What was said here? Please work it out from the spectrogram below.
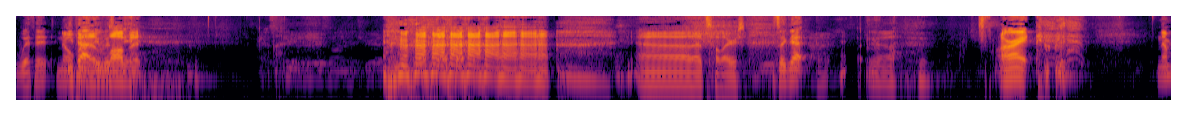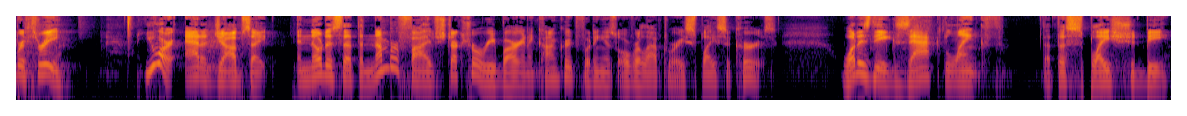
with it? No, but I love na- it. uh, that's hilarious. It's like that. Yeah. All right. number three. You are at a job site and notice that the number five structural rebar in a concrete footing is overlapped where a splice occurs. What is the exact length that the splice should be?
